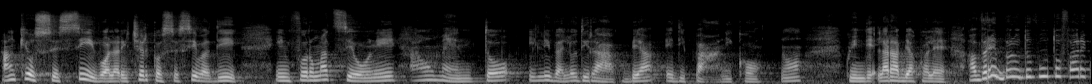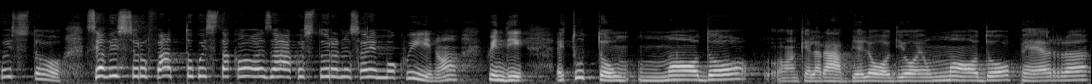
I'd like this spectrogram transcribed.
anche ossessivo, alla ricerca ossessiva di informazioni, aumento il livello di rabbia e di panico. No? Quindi la rabbia qual è? Avrebbero dovuto fare questo, se avessero fatto questa cosa a quest'ora non saremmo qui. No? Quindi è tutto un, un modo, anche la rabbia e l'odio, è un modo per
